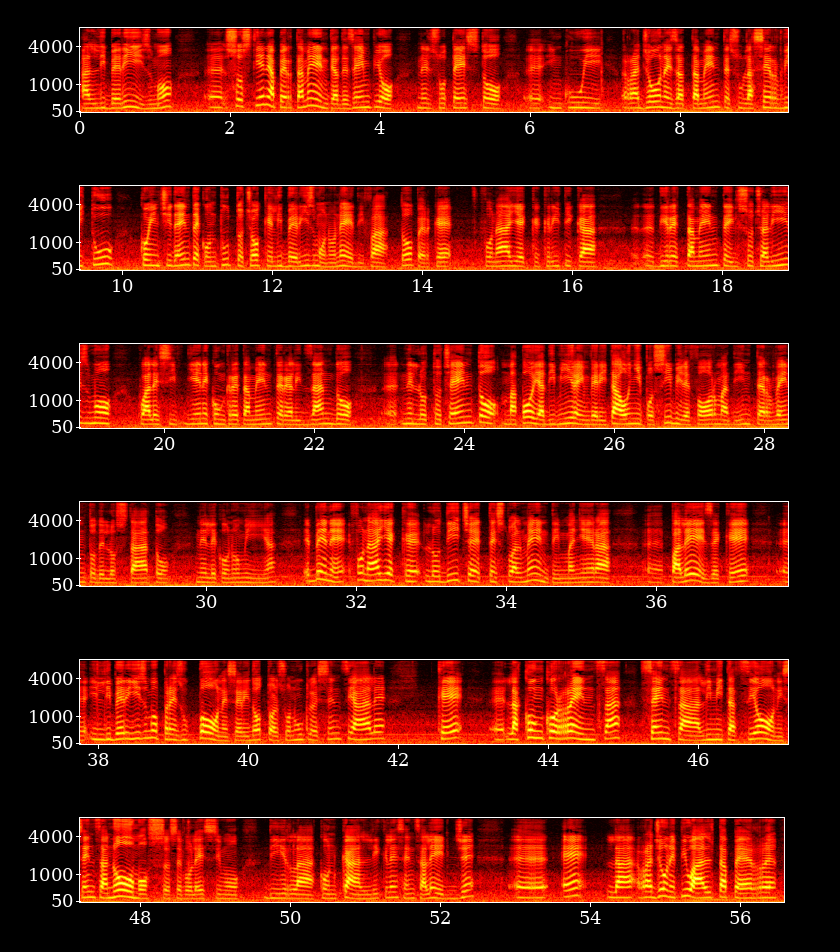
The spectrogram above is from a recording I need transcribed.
al liberismo eh, sostiene apertamente, ad esempio nel suo testo eh, in cui ragiona esattamente sulla servitù coincidente con tutto ciò che liberismo non è di fatto, perché von Hayek critica eh, direttamente il socialismo quale si viene concretamente realizzando eh, nell'Ottocento, ma poi adimira in verità ogni possibile forma di intervento dello Stato nell'economia. Ebbene, von Hayek lo dice testualmente in maniera eh, palese che eh, il liberismo presuppone, se ridotto al suo nucleo essenziale, che eh, la concorrenza senza limitazioni, senza nomos, se volessimo dirla con Callicle, senza legge, eh, è la ragione più alta per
